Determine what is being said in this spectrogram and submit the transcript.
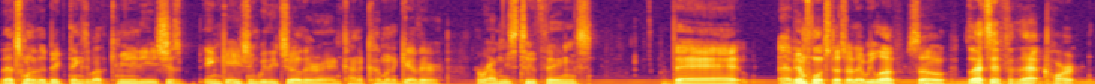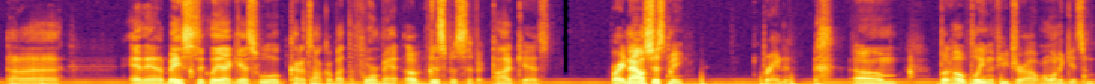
that's one of the big things about the community is just engaging with each other and kind of coming together around these two things that have influenced us or that we love. So, that's it for that part. Uh, and then basically, I guess we'll kind of talk about the format of this specific podcast. Right now, it's just me, Brandon. um, but hopefully, in the future, I, I want to get some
